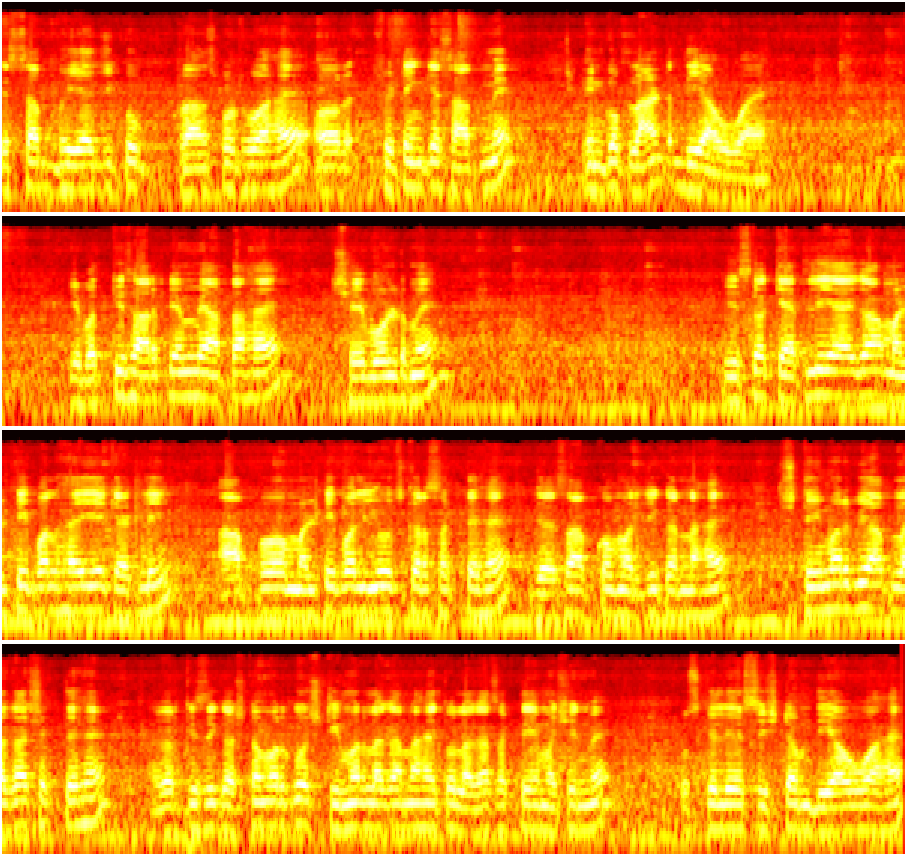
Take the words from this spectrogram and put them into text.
ये सब भैया जी को ट्रांसपोर्ट हुआ है और फिटिंग के साथ में इनको प्लांट दिया हुआ है। ये बत्तीस आरपीएम में आता है छः बोल्ट में। इसका कैटली आएगा मल्टीपल है ये कैटली आप मल्टीपल यूज़ कर सकते हैं, जैसा आपको मर्ज़ी करना है। स्टीमर भी आप लगा सकते हैं। अगर किसी कस्टमर को स्टीमर लगाना है तो लगा सकते हैं मशीन में। उसके लिए सिस्टम दिया हुआ है।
